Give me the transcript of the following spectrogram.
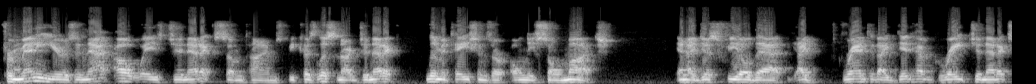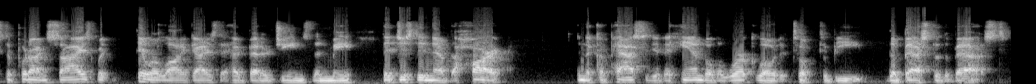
for many years. And that outweighs genetics sometimes because, listen, our genetic limitations are only so much. And I just feel that I Granted, I did have great genetics to put on size, but there were a lot of guys that had better genes than me that just didn't have the heart and the capacity to handle the workload it took to be the best of the best.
